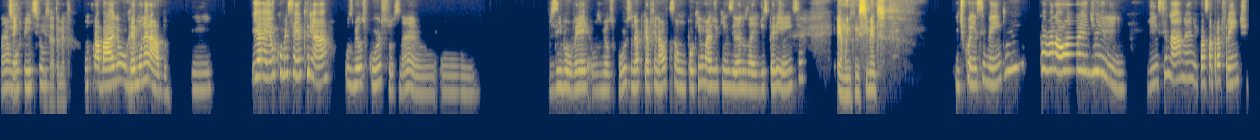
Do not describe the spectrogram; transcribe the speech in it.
né? Um Sim, ofício, exatamente. um trabalho remunerado. E, e aí eu comecei a criar os meus cursos, né? Um, desenvolver os meus cursos, né? Porque afinal são um pouquinho mais de 15 anos aí de experiência. É muito conhecimento. E de conhecimento e estava na hora de, de ensinar, né? De passar para frente.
